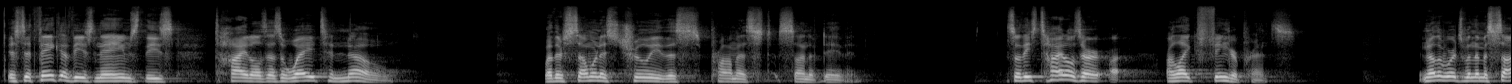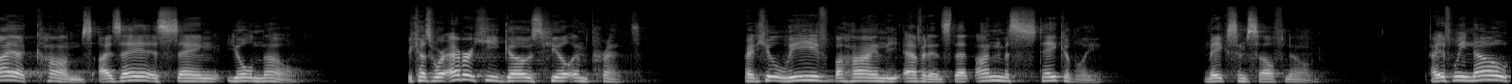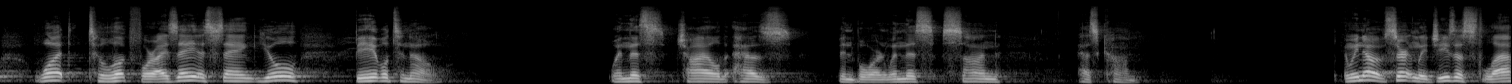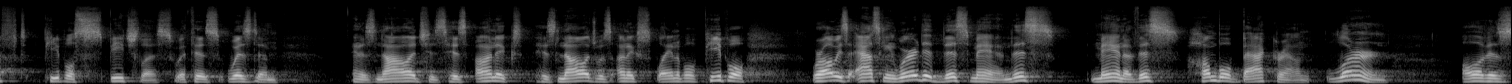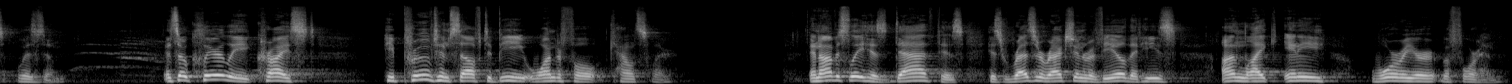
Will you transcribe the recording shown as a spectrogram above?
is to think of these names, these titles, as a way to know whether someone is truly this promised son of David. So these titles are, are, are like fingerprints. In other words, when the Messiah comes, Isaiah is saying, You'll know. Because wherever he goes, he'll imprint. Right? He'll leave behind the evidence that unmistakably makes himself known. If we know what to look for, Isaiah is saying, You'll be able to know when this child has been born, when this son has come. And we know certainly Jesus left people speechless with his wisdom and his knowledge. His, his, unex, his knowledge was unexplainable. People were always asking, where did this man, this man of this humble background, learn all of his wisdom? And so clearly, Christ, he proved himself to be wonderful counselor. And obviously, his death, his, his resurrection reveal that he's unlike any warrior before him.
